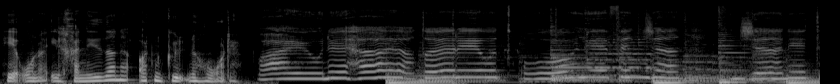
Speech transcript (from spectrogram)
herunder ilkhaniderne og den gyldne horde. فنجان فنجانة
